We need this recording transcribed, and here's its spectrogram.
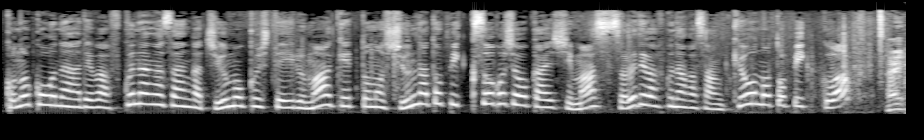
このコーナーでは福永さんが注目しているマーケットの旬なトピックスをご紹介します。それでは福永さん、今日のトピックは？はい。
